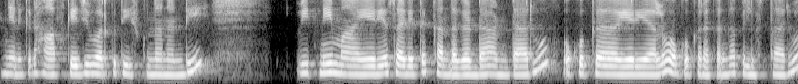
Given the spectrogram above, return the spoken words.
నేను ఇక్కడ హాఫ్ కేజీ వరకు తీసుకున్నానండి. వీటిని మా ఏరియా సైడ్ అయితే కందగడ్డ అంటారు. ఒక్కొక్క ఏరియాలో ఒక్కొక్క రకంగా పిలుస్తారు.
